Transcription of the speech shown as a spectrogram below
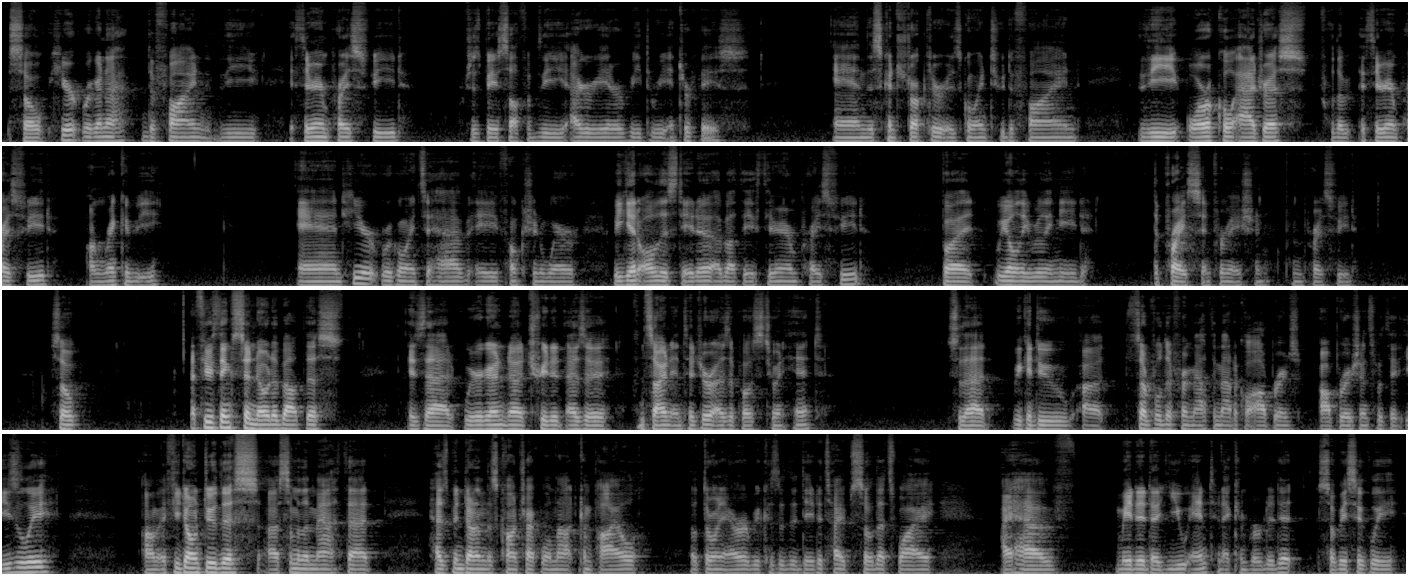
So here we're going to define the Ethereum price feed, which is based off of the aggregator v3 interface. And this constructor is going to define the Oracle address for the Ethereum price feed on Rinkeby. And here we're going to have a function where we get all this data about the Ethereum price feed, but we only really need the price information from the price feed. So a few things to note about this is that we're going to treat it as a unsigned integer as opposed to an int so that we can do uh, several different mathematical oper operations with it easily. Um, if you don't do this, uh, some of the math that has been done in this contract will not compile. They'll throw an error because of the data type. So that's why I have made it a uint and I converted it. So basically,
